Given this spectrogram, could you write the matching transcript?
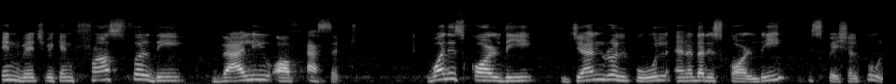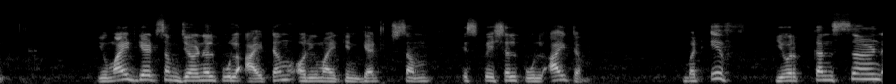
in which we can transfer the value of asset. One is called the general pool, another is called the special pool. You might get some general pool item or you might can get some special pool item. But if your concerned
